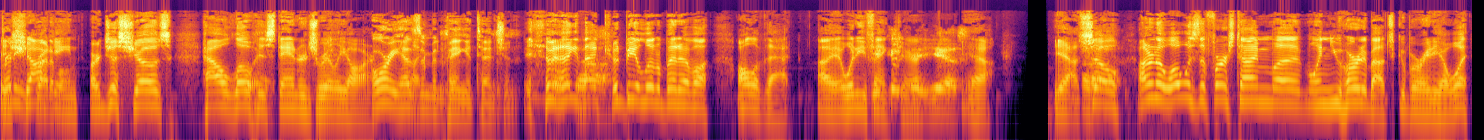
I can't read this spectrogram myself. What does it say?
Pretty is shocking, incredible. or just shows how low his standards really are. Or he hasn't been paying attention. that could be a little bit of a, all of that. Uh, what do you think, Jerry? yes. Yeah. Yeah. So I don't know. What was the first time uh, when you heard about scuba radio? What?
